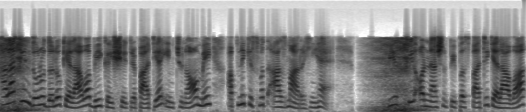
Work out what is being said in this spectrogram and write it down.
हालाँकि इन दोनों दलों के अलावा भी कई क्षेत्रीय पार्टियाँ इन चुनाव में अपनी किस्मत आजमा रही हैं। बीएसपी और नेशनल पीपल्स पार्टी के अलावा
